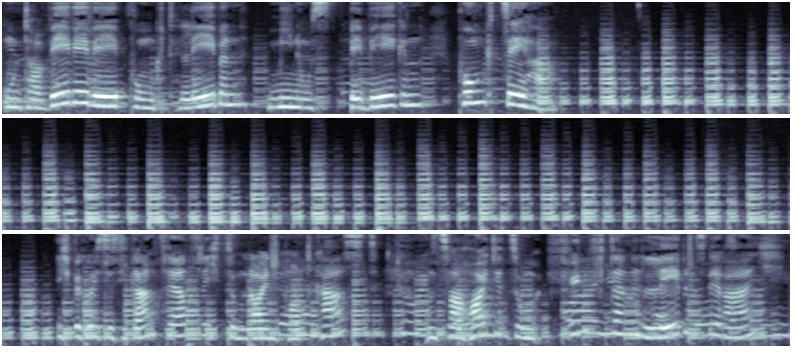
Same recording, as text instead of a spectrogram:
unter www.leben-bewegen.ch. Ich begrüße Sie ganz herzlich zum neuen Podcast und zwar heute zum fünften Lebensbereich.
